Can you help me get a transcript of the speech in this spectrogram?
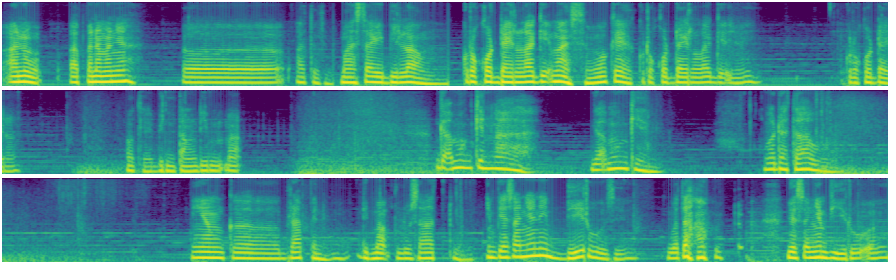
anu apa namanya? eh aduh Masai bilang krokodil lagi mas oke krokodil lagi ya krokodil oke bintang 5 nggak mungkin lah nggak mungkin gua udah tahu ini yang ke berapa nih? 51 ini biasanya nih biru sih. Gua tahu. Biasanya biru eh.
